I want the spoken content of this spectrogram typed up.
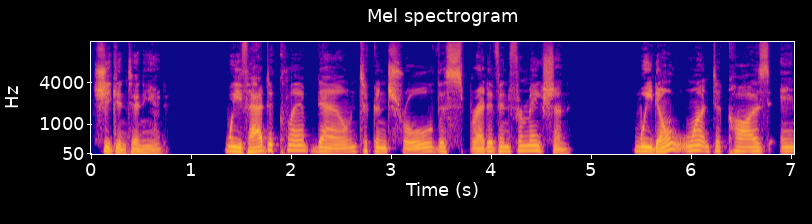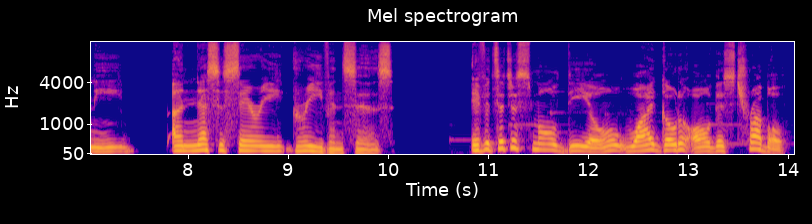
she continued, we've had to clamp down to control the spread of information. We don't want to cause any unnecessary grievances. If it's such a small deal, why go to all this trouble?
